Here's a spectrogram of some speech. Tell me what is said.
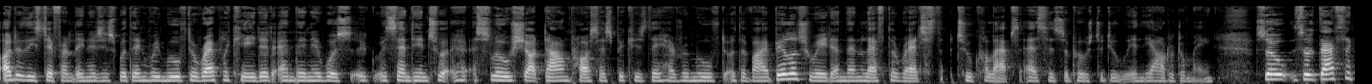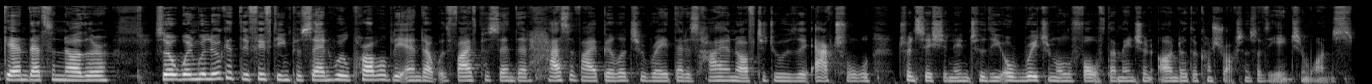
under these different lineages were then removed or replicated, and then it was, sent into a, a slow shutdown process because they had removed the viability rate and then left the rest to collapse as it's supposed to do in the outer domain. So, so that's again, that's another. So when we look at the 15%, we'll probably end up with 5% that has a viability rate that is high enough to do the actual transition into the original fourth dimension under the constructions of the ancient ones.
